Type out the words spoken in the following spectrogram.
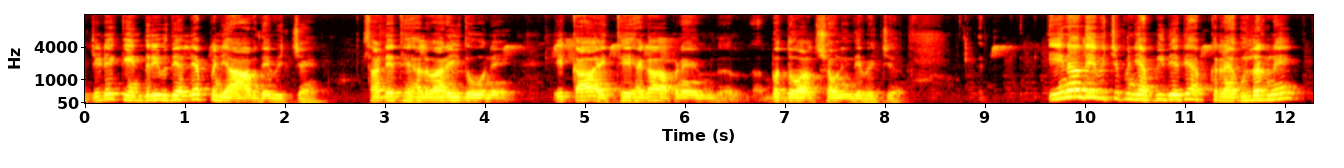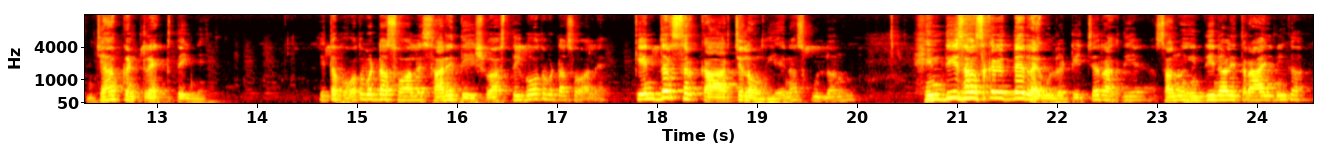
ਜਿਹੜੇ ਕੇਂਦਰੀ ਵਿਦਿਆਲਿਆ ਪੰਜਾਬ ਦੇ ਵਿੱਚ ਹੈ। ਸਾਡੇ ਇੱਥੇ ਹਲਵਾਰੀ ਦੋ ਨੇ ਇੱਕ ਆ ਇੱਥੇ ਹੈਗਾ ਆਪਣੇ ਅਹ, ਬੱਦੋਵਾਲ ਛਾਉਣੀ ਦੇ ਵਿੱਚ। ਇਹਨਾਂ ਦੇ ਵਿੱਚ ਪੰਜਾਬੀ ਦੇ ਅਧਿਆਪਕ ਰੈਗੂਲਰ ਨੇ ਜਾਂ ਕੰਟਰੈਕਟ ਤੇ ਹੀ ਨੇ? ਇਹ ਤਾਂ ਬਹੁਤ ਵੱਡਾ ਸਵਾਲ ਹੈ ਸਾਰੇ ਦੇਸ਼ ਵਾਸਤੇ ਹੀ ਬਹੁਤ ਵੱਡਾ ਸਵਾਲ ਹੈ। ਕੇਂਦਰ ਸਰਕਾਰ ਚਲਾਉਂਦੀ ਹੈ ਇਹਨਾਂ ਸਕੂਲਾਂ ਨੂੰ। ਹਿੰਦੀ ਸੰਸਕ੍ਰਿਤ ਦੇ ਰੈਗੂਲਰ ਟੀਚਰ ਰੱਖਦੀ ਹੈ। ਸਾਨੂੰ ਹਿੰਦੀ ਨਾਲ ਇਤਰਾਜ਼ ਨਹੀਂਗਾ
